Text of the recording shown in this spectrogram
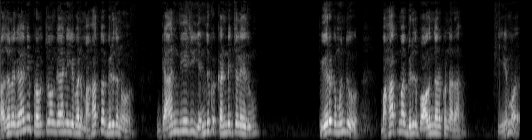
ప్రజలు గాని ప్రభుత్వం గాని ఇవ్వని మహాత్మా బిరుదును గాంధీజీ ఎందుకు ఖండించలేదు? పేరుకు ముందు మహాత్మా బిరుదు బాగుందనుకున్నారా? ఏమో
